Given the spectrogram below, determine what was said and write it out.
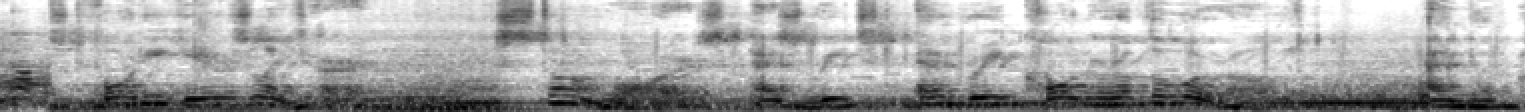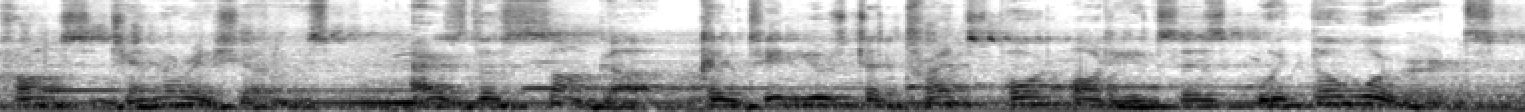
Almost ah. 40 years later, Star Wars has reached every corner of the world and across generations as the saga continues to transport audiences with the words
